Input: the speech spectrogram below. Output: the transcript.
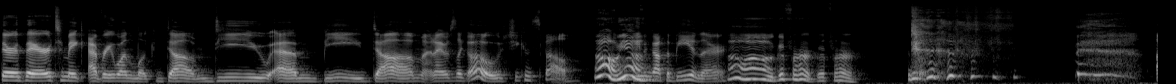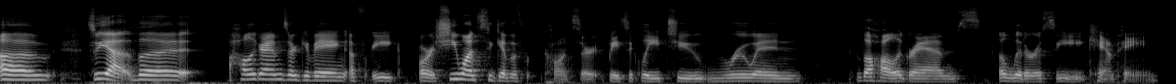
they're there to make everyone look dumb. D U M B, dumb. And I was like, oh, she can spell. Oh yeah. Even got the B in there. Oh, oh, good for her. Good for her. Um, so yeah, the holograms are giving a free, or she wants to give a free concert basically to ruin the holograms illiteracy campaign.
